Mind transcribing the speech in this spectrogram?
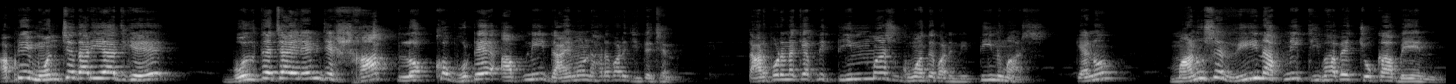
আপনি মঞ্চে দাঁড়িয়ে আজকে বলতে চাইলেন যে সাত লক্ষ ভোটে আপনি ডায়মন্ড হারবারে জিতেছেন। তারপরে নাকি আপনি তিন মাস ঘুমাতে পারেননি, তিন মাস। কেন? মানুষের ঋণ আপনি কীভাবে চোকাবেন?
